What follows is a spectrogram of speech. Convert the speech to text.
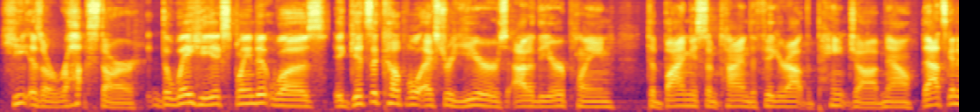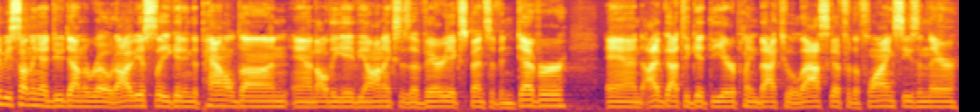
He is a rock star. The way he explained it was it gets a couple extra years out of the airplane to buy me some time to figure out the paint job. Now, that's going to be something I do down the road. Obviously, getting the panel done and all the avionics is a very expensive endeavor, and I've got to get the airplane back to Alaska for the flying season there.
